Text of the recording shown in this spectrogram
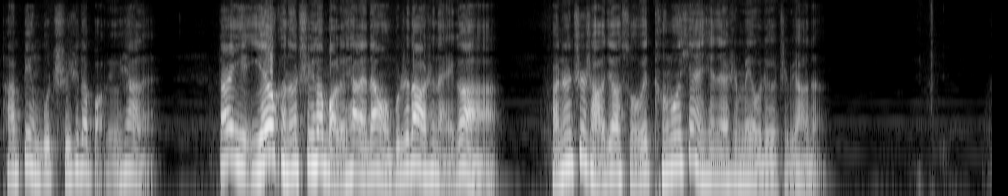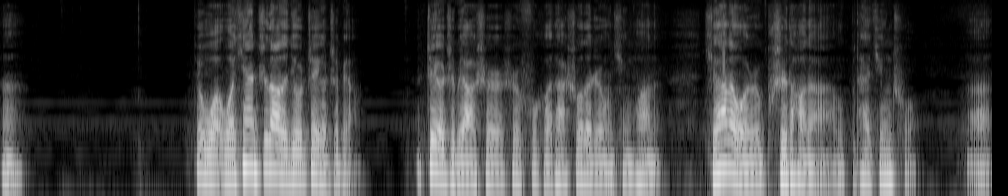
它并不持续的保留下来，当然也也有可能持续的保留下来，但我不知道是哪一个啊。反正至少叫所谓腾落线，现在是没有这个指标的。嗯，就我我现在知道的就是这个指标，这个指标是是符合他说的这种情况的，其他的我是不知道的啊，我不太清楚啊。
